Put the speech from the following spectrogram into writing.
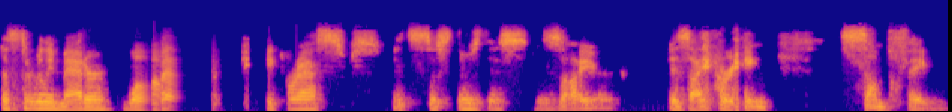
Doesn't really matter what it grasps. It's just there's this desire, desiring something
